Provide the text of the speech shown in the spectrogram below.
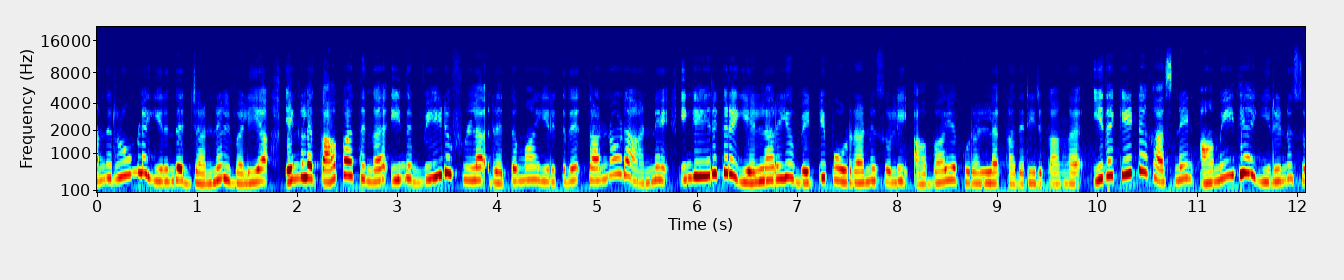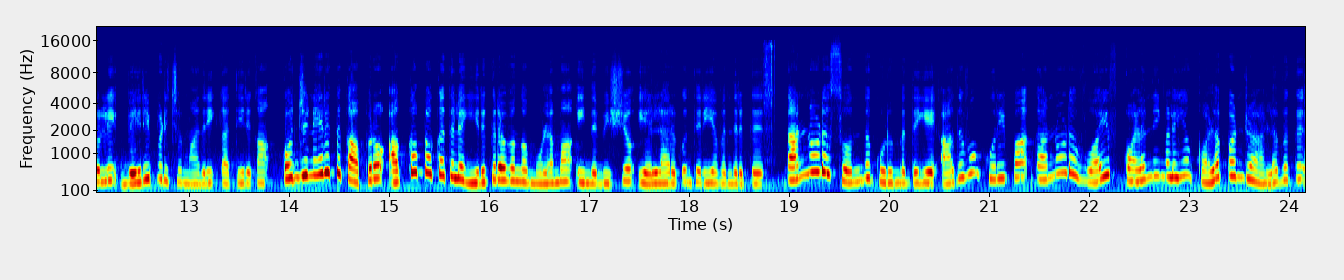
அந்த ரூம்ல இருந்த ஜன்னல் வழியா எங்களை காப்பாத்துங்க. இந்த வீடு ஃபுல்லா ரத்தமா இருக்குது. தன்னோட அண்ணே இங்க இருக்கிற எல்லாரையும் வெட்டி போடுறான்னு சொல்லி அபாய குரல்ல கதறியிருக்காங்க. இதை கேட்டு ஹஸ்னைன் அமைதியா இருன்னு சொல்லி வெறி பிடிச்ச மாதிரி கத்திருக்கான் கொஞ்ச நேரத்துக்கு அப்புறம் அக்கம் பக்கத்துல இருக்கிறவங்க மூலமா இந்த விஷயம் எல்லாருக்கும் தெரிய வந்திருக்கு. தன்னோட சொந்த குடும்பத்தையே அதுவும் குறிப்பா தன்னோட ஒய்ஃப் குழந்தைங்களையும் கொலை பண்ற அளவுக்கு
